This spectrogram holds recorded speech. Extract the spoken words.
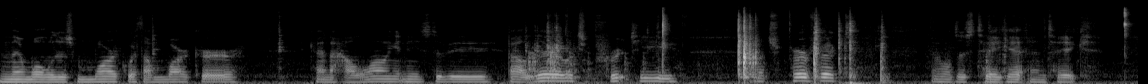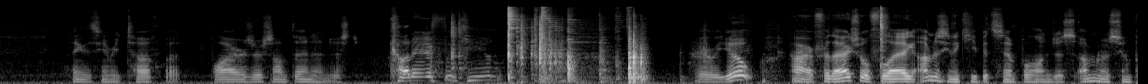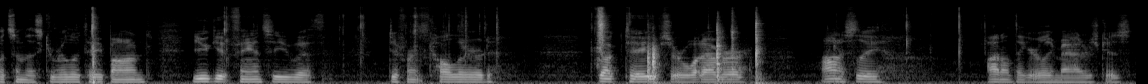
And then we'll just mark with a marker kind of how long it needs to be. About there looks pretty much perfect. And we'll just take it and take think it's gonna be tough but pliers or something and just cut it if we can there we go all right for the actual flag I'm just gonna keep it simple I'm just I'm just gonna put some of this gorilla tape on you get fancy with different colored duct tapes or whatever. Honestly, I don't think it really matters because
